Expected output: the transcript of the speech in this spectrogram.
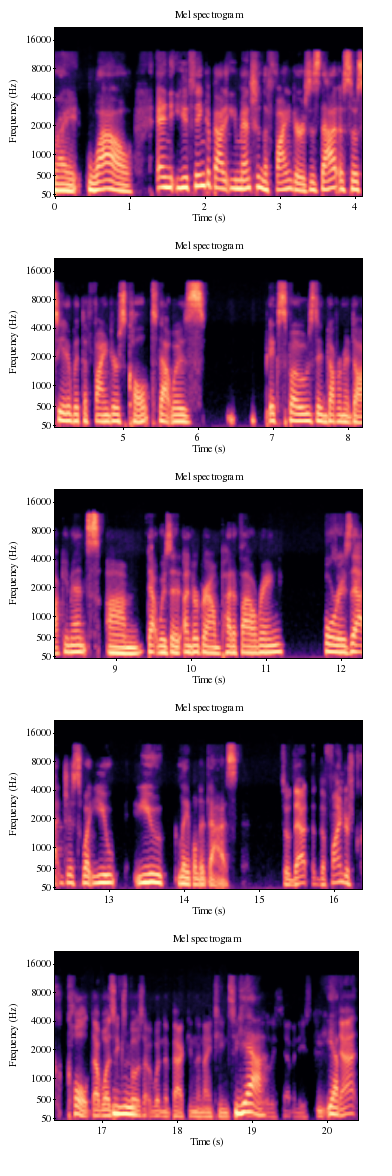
Right. Wow. And you think about it, you mentioned the finders. Is that associated with the finders cult that was exposed in government documents? Um, that was an underground pedophile ring? Or is that just what you you labeled it as? So that the Finders cult that was exposed mm-hmm. when the back in the 1960s, yeah. early 70s. Yeah. That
